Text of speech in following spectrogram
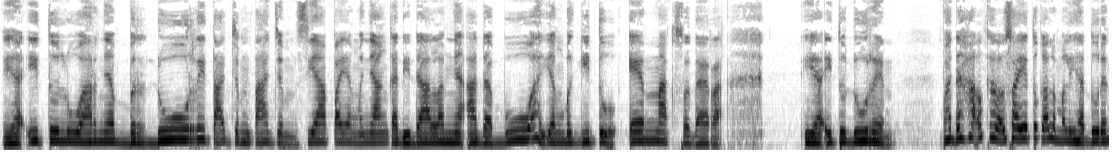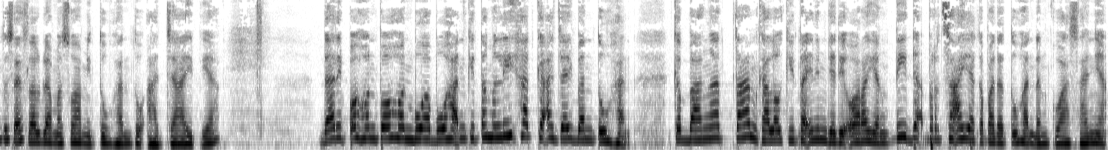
Ya itu luarnya berduri tajam-tajam. Siapa yang menyangka di dalamnya ada buah yang begitu enak saudara. Ya itu duren. Padahal kalau saya itu kalau melihat duren itu saya selalu bilang sama suami Tuhan tuh ajaib ya. Dari pohon-pohon buah-buahan kita melihat keajaiban Tuhan. Kebangetan kalau kita ini menjadi orang yang tidak percaya kepada Tuhan dan kuasanya.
